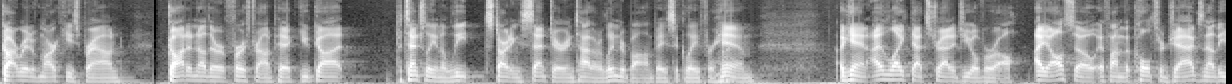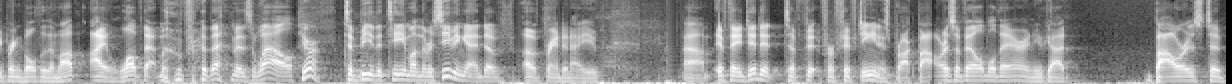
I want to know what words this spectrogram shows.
got rid of Marquise Brown, got another first round pick, you got potentially an elite starting center in Tyler Linderbaum, basically for him. Again, I like that strategy overall. I also, if I'm the Colts or Jags, now that you bring both of them up, I love that move for them as well. Sure. To be the team on the receiving end of, of Brandon Aiyuk. Um, if they did it to fit for 15, is Brock Bowers available there? And you got Bowers to,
